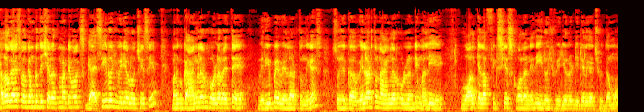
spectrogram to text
Hello guys welcome to the Sharath multi works guys ఈ రోజు వీడియోలో వచ్చేసి మనకు ఒక యాంగులర్ హోల్డర్ అయితే విరిగిపోయి వేలాడుతుంది గైస్ సో ఈ యొక్క వేలాడుతున్న యాంగులర్ హోల్డర్ని మళ్ళీ వాల్కి ఎలా ఫిక్స్ చేసుకోవాలనేది ఈ రోజు వీడియోలో డీటెయిల్గా చూద్దాము.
